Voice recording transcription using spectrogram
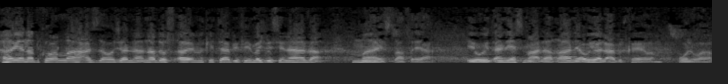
هيا نذكر الله عز وجل ندرس آية من كتابه في مجلسنا هذا. ما يستطيع. يريد أن يسمع الأغاني أو يلعب الكيرم والورق.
